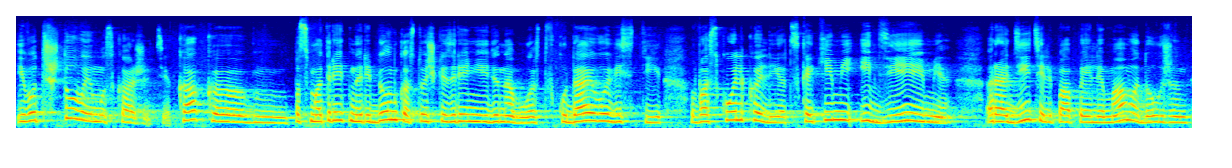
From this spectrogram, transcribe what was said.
и вот что вы ему скажете? Как э, посмотреть на ребенка с точки зрения единоборств? Куда его вести? Во сколько лет? С какими идеями родитель, папа или мама должен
